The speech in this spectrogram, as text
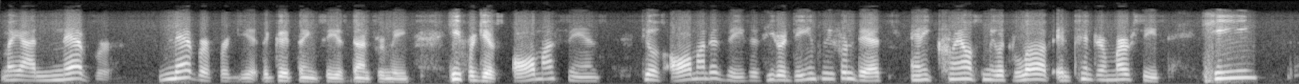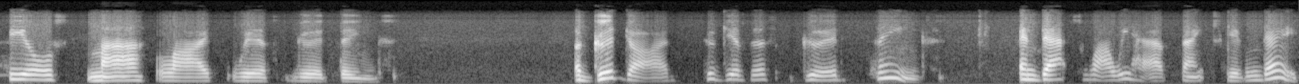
May I never never forget the good things He has done for me. He forgives all my sins, heals all my diseases, He redeems me from death, and He crowns me with love and tender mercies. He fills my life with good things. A good God who gives us good things. And that's why we have Thanksgiving Day.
